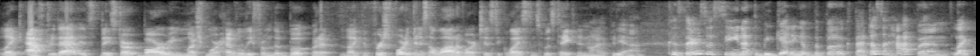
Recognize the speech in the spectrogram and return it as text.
Like after that, it's they start borrowing much more heavily from the book. But at, like the first 40 minutes, a lot of artistic license was taken, in my opinion. Yeah, because there's a scene at the beginning of the book that doesn't happen. Like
